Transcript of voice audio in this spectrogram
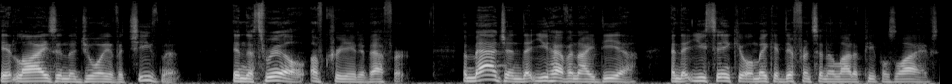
it lies in the joy of achievement, in the thrill of creative effort. Imagine that you have an idea and that you think it will make a difference in a lot of people's lives.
